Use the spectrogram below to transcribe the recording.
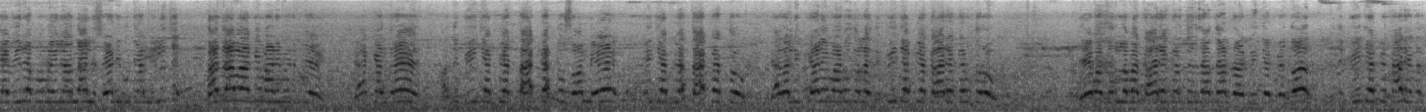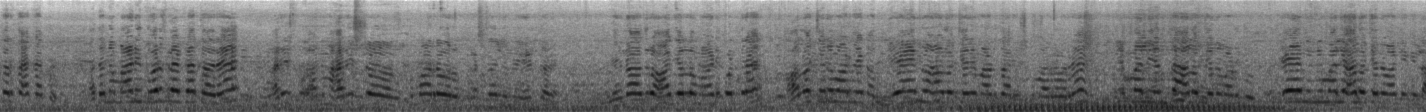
ಏ ವೀರಪ್ಪ ಮಹಿಳೆಯನ್ನ ಅಲ್ಲಿ ಸೇಡಿ ಗುಟ್ಟಿಯಾಗಿ ನಿಲ್ಲಿಸಿ ಕದಾವಾಗಿ ಮಾಡಿಬಿಟ್ಟಿದ್ದೇವೆ. ಯಾಕಂದ್ರೆ ಅದು ಬಿಜೆಪಿಯ ತಾಕತ್ತು ಸ್ವಾಮಿ. ಬಿಜೆಪಿಯ ತಾಕತ್ತು. ಯಾರಲ್ಲಿ ಕೇಳಿ ಮಾಡುವುದಿಲ್ಲ. ಇದು ಬಿಜೆಪಿಯ ಕಾರ್ಯಕರ್ತರು. ದೇವ ದುರ್ಲಭ ಕಾರ್ಯಕರ್ತರು ಅಂತ ಹೇಳ್ತಾರೆ ಬಿಜೆಪಿ ಅದು ಇದು ಬಿಜೆಪಿ ಕಾರ್ಯಕರ್ತರ ತಾಕತ್ತು. ಅದನ್ನು ಮಾಡಿ ತೋರಿಸ್ಬೇಕಾದ್ರೆ ಹರೀಶ್, ನಮ್ಮ ಹರೀಶ್ ಕುಮಾರ್ ಅವರು ಪ್ರಶ್ನೆಯಲ್ಲಿ ಹೇಳ್ತಾರೆ. ಏನಾದ್ರೂ ಹಾಗೆಲ್ಲ ಮಾಡಿಕೊಟ್ರೆ ಆಲೋಚನೆ ಮಾಡ್ಬೇಕು. ಏನು ಆಲೋಚನೆ ಮಾಡುದು ಹರೀಶ್ ಕುಮಾರ್ ಅವರೇ ನಿಮ್ಮಲ್ಲಿ ಎಂತ ಆಲೋಚನೆ ಮಾಡುದು? ಏನು ನಿಮ್ಮಲ್ಲಿ ಆಲೋಚನೆ ಮಾಡಲಿಕ್ಕಿಲ್ಲ.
